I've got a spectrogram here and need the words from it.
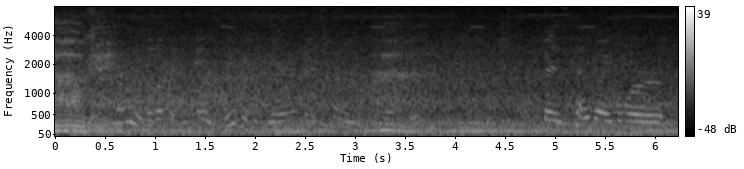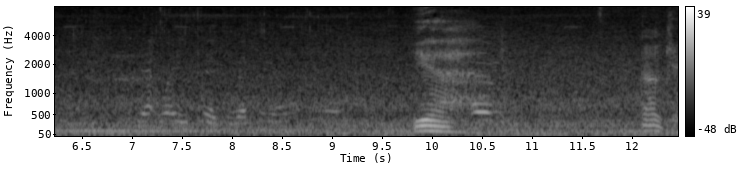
Okay. It's turning a little bit and it's moving again, but it's turning. but it's kind of going more Yeah. Okay.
